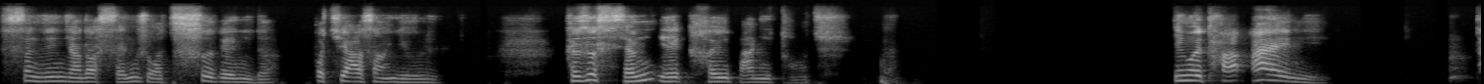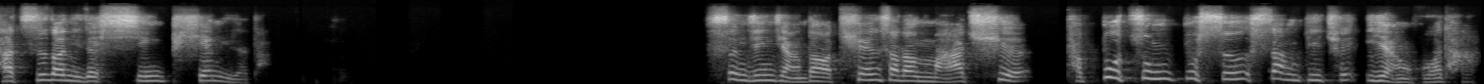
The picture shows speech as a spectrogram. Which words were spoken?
圣经讲到神所赐给你的不加上忧虑，可是神也可以把你夺去，因为他爱你，他知道你的心偏离了他。圣经讲到天上的麻雀，它不忠不收，上帝却养活它。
